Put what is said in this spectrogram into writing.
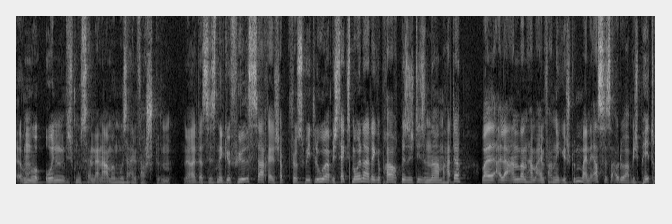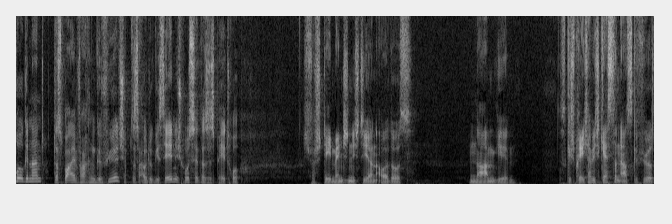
ähm, und ich muss dann, der Name muss einfach stimmen. Ne? Das ist eine Gefühlssache. Ich habe für Sweet Lou habe ich sechs Monate gebraucht, bis ich diesen Namen hatte, weil alle anderen haben einfach nie gestimmt. Mein erstes Auto habe ich Petro genannt. Das war einfach ein Gefühl. Ich habe das Auto gesehen, ich wusste, das ist Petro. Ich verstehe Menschen nicht, die ihren Autos einen Namen geben. Das Gespräch habe ich gestern erst geführt,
